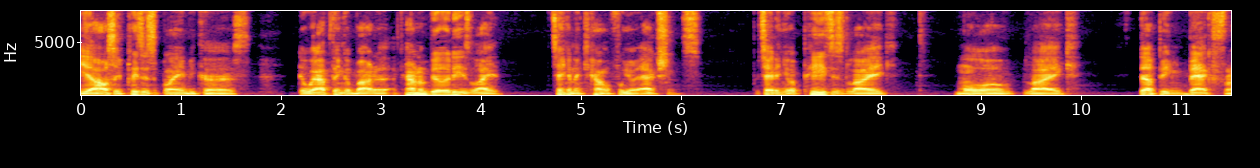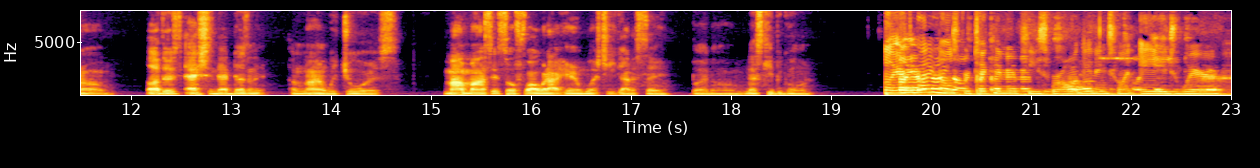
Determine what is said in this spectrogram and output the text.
Yeah, I'll say please explain because the way I think about it, accountability is like taking account for your actions. Protecting your peace is like more like stepping back from others' action that doesn't align with yours. My mindset so far without hearing what she got to say, but um, let's keep it going. So everybody knows protecting their peace. We're all getting to an age where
